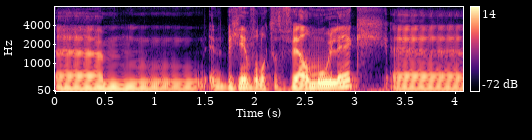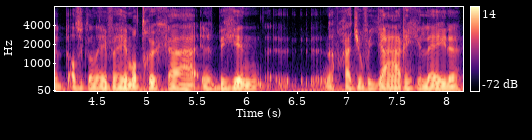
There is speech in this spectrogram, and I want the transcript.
Um, in het begin vond ik dat wel moeilijk. als ik dan even helemaal terug ga, in het begin, dan gaat je over jaren geleden,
